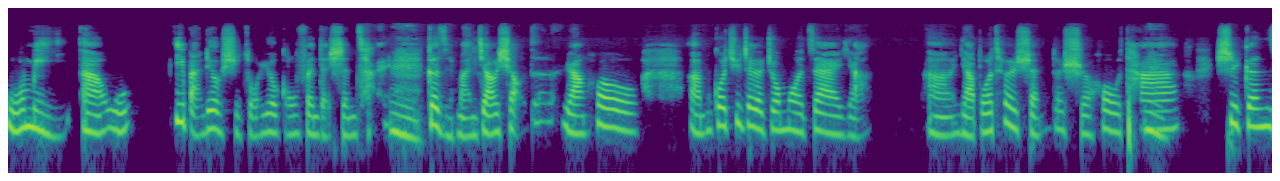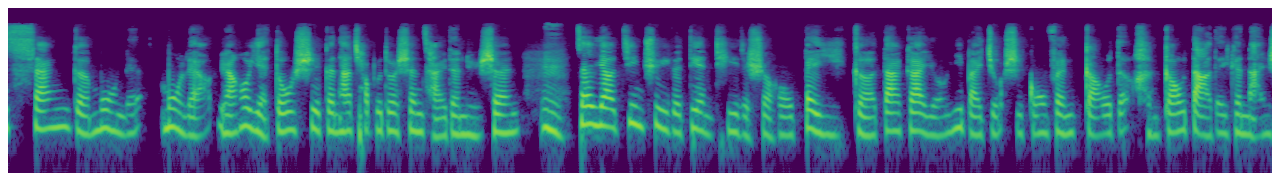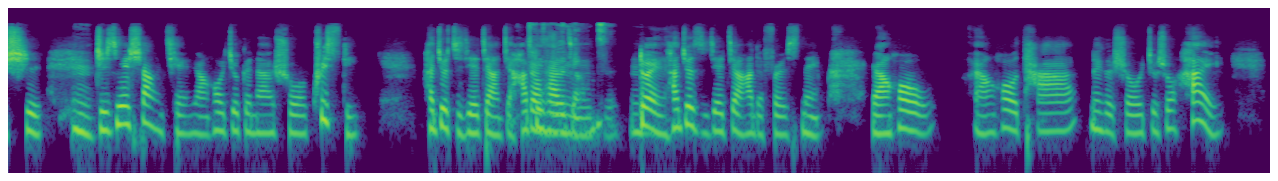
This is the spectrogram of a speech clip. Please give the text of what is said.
五米啊五一百六十左右公分的身材，嗯，个子蛮娇小的，然后嗯过去这个周末在亚。啊，亚伯特省的时候，他是跟三个幕僚、幕僚，然后也都是跟他差不多身材的女生，嗯，在要进去一个电梯的时候，被一个大概有一百九十公分高的、很高大的一个男士，嗯，直接上前，然后就跟他说 “Christy”，他就直接这样讲，他叫他的名字，嗯、对，他就直接叫他的 first name，然后，然后他那个时候就说 “Hi”。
